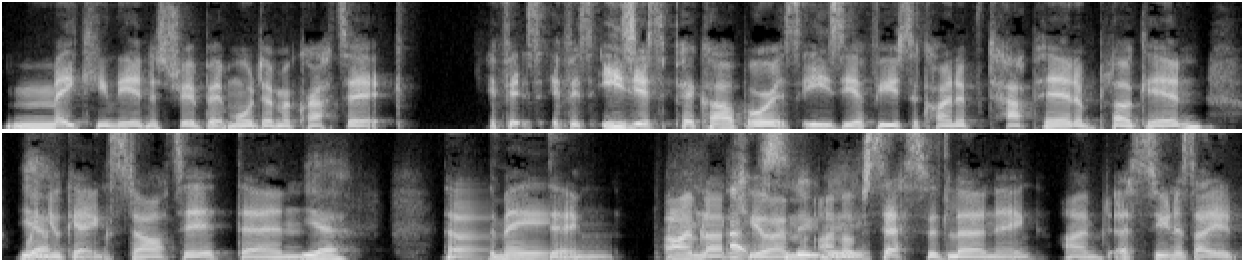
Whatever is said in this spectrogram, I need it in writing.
making the industry a bit more democratic. If it's if it's easier to pick up or it's easier for you to kind of tap in and plug in when Yeah. you're getting started, then yeah. that's amazing. I'm like you. I'm, I'm obsessed with learning. I'm as soon as I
